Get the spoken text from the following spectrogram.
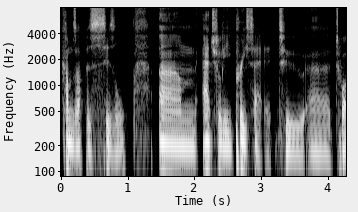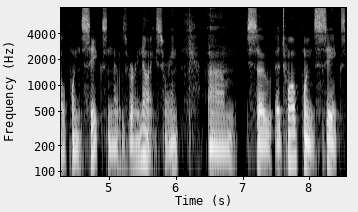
comes up as sizzle um, actually preset it to uh, 12.6 and that was very nice right? Um, so at 12.6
